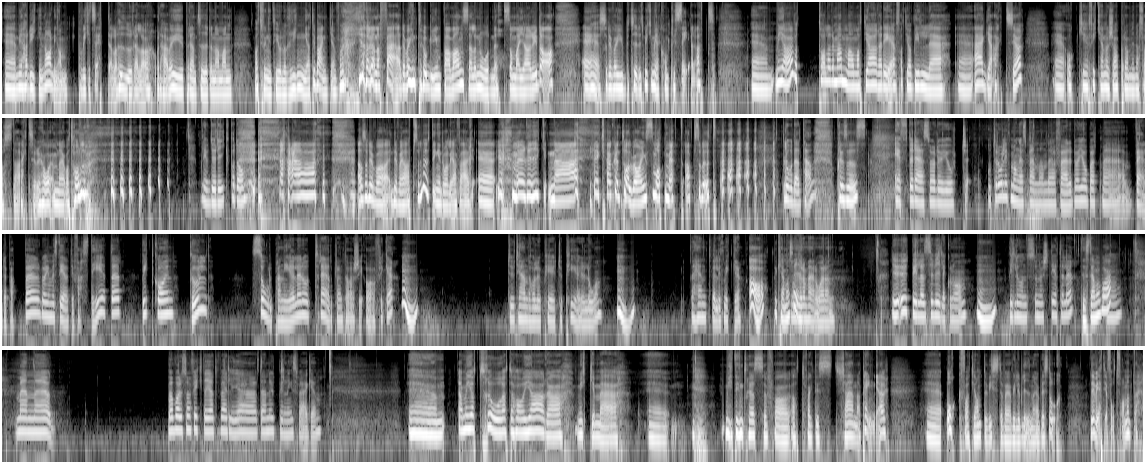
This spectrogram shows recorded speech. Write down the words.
Eh, Men jag hade ingen aning om på vilket sätt eller hur. Eller, och det här var ju på den tiden när man var tvungen till att ringa till banken för att göra en affär. Det var inte att gå in på Avanza eller Nordnet som man gör idag. Eh, Så det var ju betydligt mycket mer komplicerat. Eh, Men jag övertalade mamma om att göra det för att jag ville eh, äga aktier. Och fick henne att köpa då mina första aktier i H&M när jag var 12. Blev du rik på dem? alltså det var, det var absolut ingen dålig affär. Eh, men rik? Nej, kanske en 12-åring smått mätt, absolut. Blodad tand? Precis. Efter det så har du gjort otroligt många spännande affärer. Du har jobbat med värdepapper, du har investerat i fastigheter, bitcoin, guld, solpaneler och trädplantage i Afrika. Mm. Du tillhandahåller peer-to-peer-lån. Mm. Det har hänt väldigt mycket Ja, det kan man under säga. de här åren. Du är utbildad civilekonom Mm. vid Lunds universitet, eller? Det stämmer bra. Mm. Men eh, vad var det som fick dig att välja den utbildningsvägen? Ehm, ja, men jag tror att det har att göra mycket med eh, mitt intresse för att faktiskt tjäna pengar. Eh, och för att jag inte visste vad jag ville bli när jag blev stor. Det vet jag fortfarande inte.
